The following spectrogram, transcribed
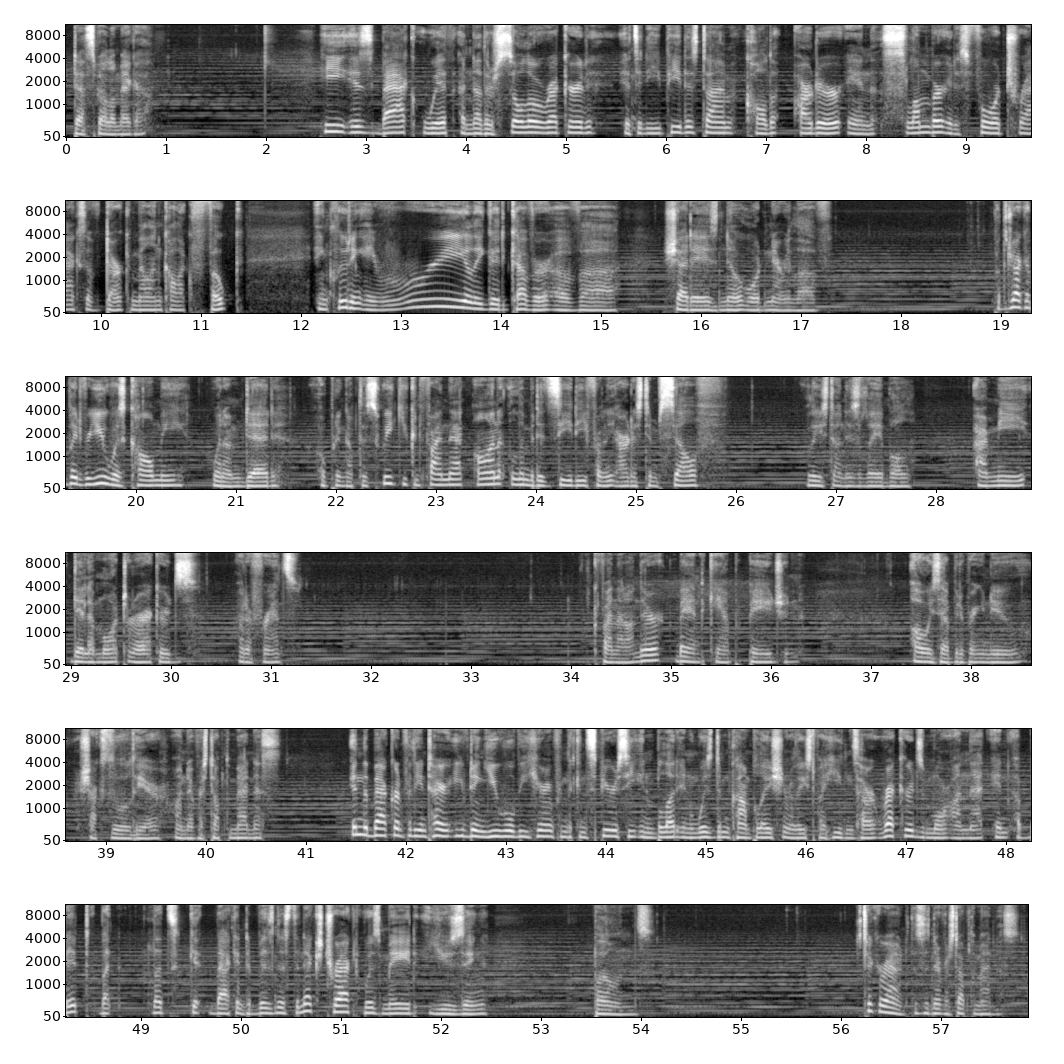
Deathspell Omega. He is back with another solo record It's an EP this time called Ardor and Slumber. It is four tracks of dark melancholic folk, including a really good cover of uh, Sade's No Ordinary Love. But the track I played for you was Call Me When I'm Dead, opening up this week. You can find that on limited CD from the artist himself, released on his label Armée de la Mort Records out of France. You can find that on their Bandcamp page, and always happy to bring new Shaxul here on Never Stop the Madness. In the background for the entire evening, you will be hearing from the Conspiracy in Blood and Wisdom compilation released by Heathen's Heart Records. More on that in a bit, but let's get back into business. The next track was made using bones. Stick around, this has Never stopped the Madness.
